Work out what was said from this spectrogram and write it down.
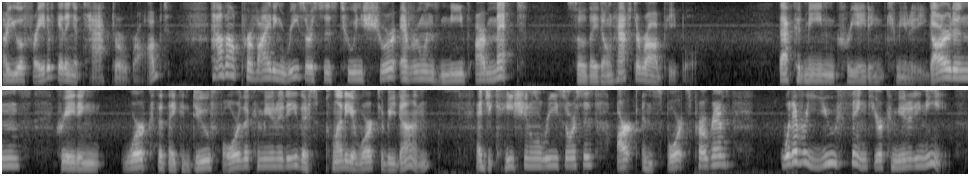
Are you afraid of getting attacked or robbed? How about providing resources to ensure everyone's needs are met so they don't have to rob people? That could mean creating community gardens, creating work that they can do for the community. There's plenty of work to be done. Educational resources, art and sports programs, whatever you think your community needs.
